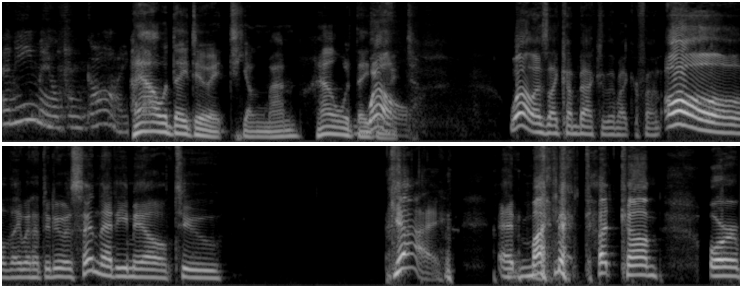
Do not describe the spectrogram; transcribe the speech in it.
An email from Guy. how would they do it, young man? How would they do it? well, as I come back to the microphone, all they would have to do is send that email to guy at mymac.com or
